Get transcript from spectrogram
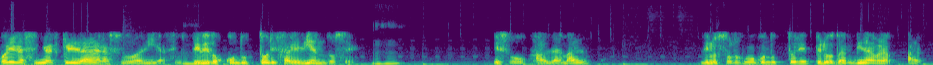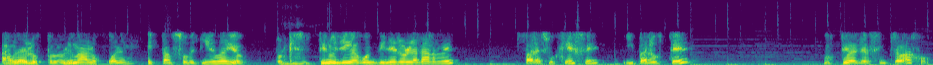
¿Cuál es la señal que le da a la ciudadanía? Si usted ve dos conductores agrediéndose, eso habla mal de nosotros como conductores, pero también habla, habla de los problemas a los cuales están sometidos ellos. Porque si usted no llega con dinero en la tarde, para su jefe y para usted, usted va a quedar sin trabajo.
